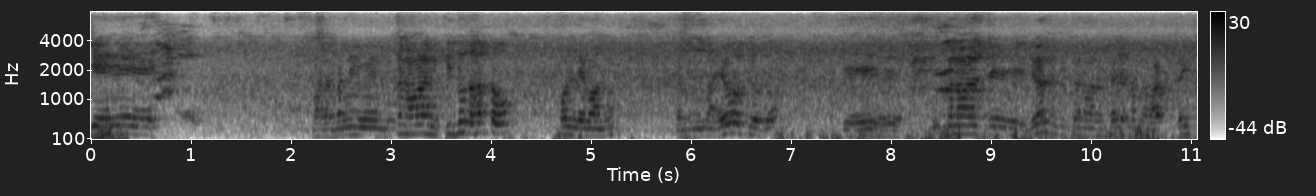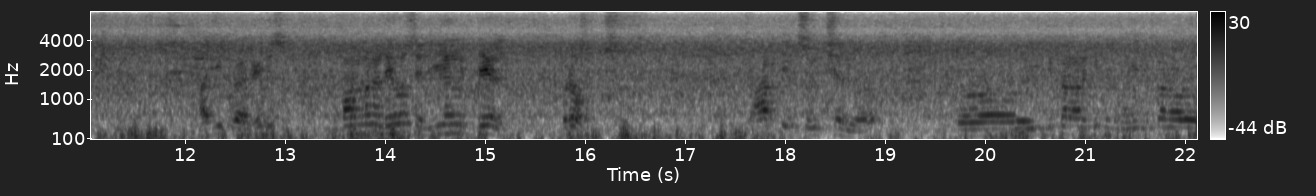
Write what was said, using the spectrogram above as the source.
કે મારા બંને દુકાનવાળાને કીધું તો હતો, ફોન લેવાનું. પણ એમાં એવો થયો હતો કે દુકાનવાળા જે રહ્યો ને દુકાનવાળા, પહેલાં તમે વાત કરી. હાજીપુરા લેડીઝ ફોન મને લેવો છે રિયલમી તેલ. પ્રો આરતી તેલ ઇઠ્યાસી વાળો તો એ દુકાનવાળા કીધું તો એ દુકાનવાળો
